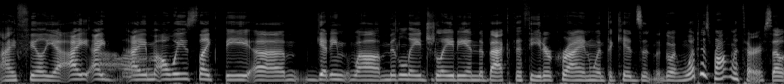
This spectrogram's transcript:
I feel yeah. I I I'm always like the um getting well middle aged lady in the back of the theater crying with the kids and going, what is wrong with her? So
